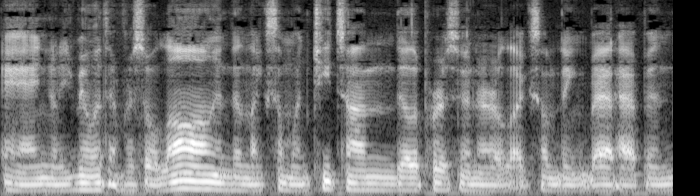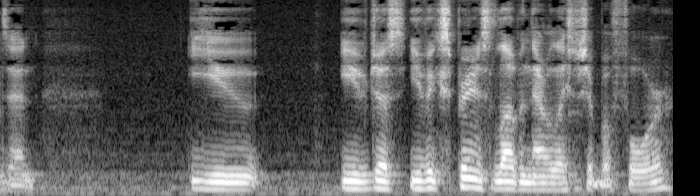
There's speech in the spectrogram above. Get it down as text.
and you know you've been with them for so long and then like someone cheats on the other person or like something bad happens and you you've just you've experienced love in that relationship before.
